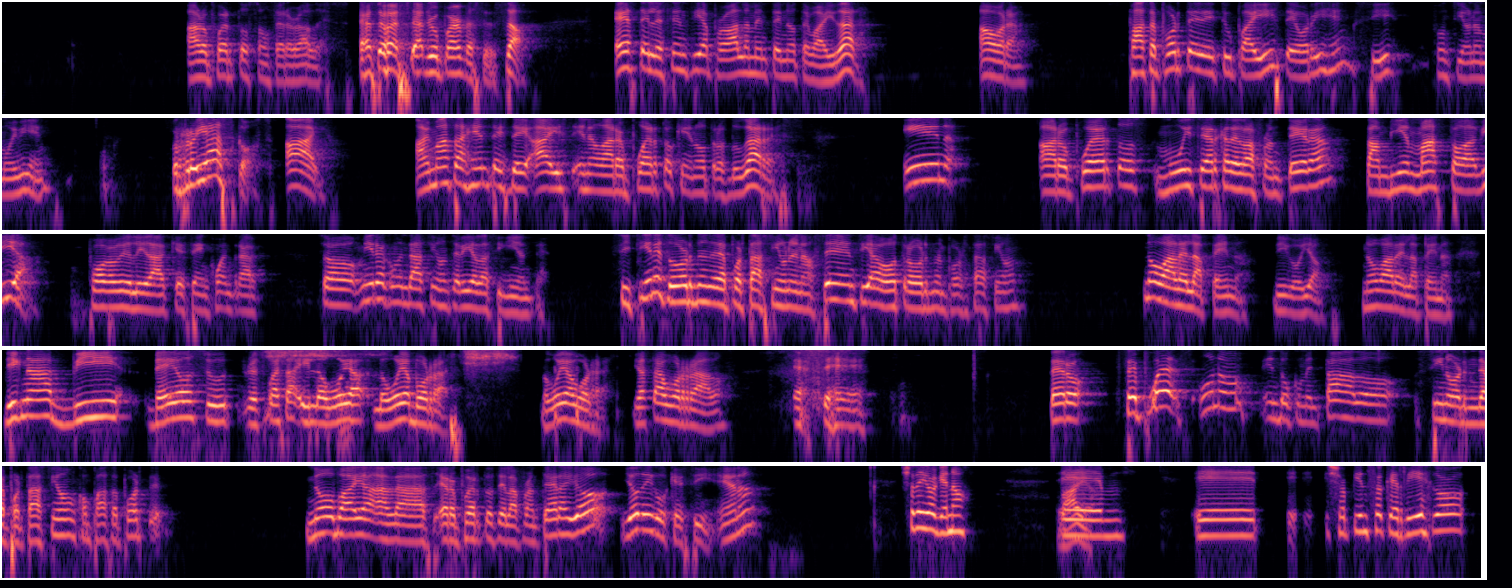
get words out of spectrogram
Aeropuertos son federales. Eso es federal purposes. So, esta licencia probablemente no te va a ayudar. Ahora, pasaporte de tu país de origen, sí, funciona muy bien. Riesgos hay. Hay más agentes de ICE en el aeropuerto que en otros lugares en aeropuertos muy cerca de la frontera, también más todavía probabilidad que se encuentra. So, mi recomendación sería la siguiente. Si tienes orden de deportación en ausencia, otro orden de deportación, no vale la pena, digo yo. No vale la pena. Digna, vi, veo su respuesta y lo voy a, lo voy a borrar. Lo voy a borrar. Ya está borrado. Este, pero se puede, uno indocumentado, sin orden de aportación, con pasaporte, no vaya a los aeropuertos de la frontera. Yo, yo digo que sí. Ana. Yo digo que no. Em, eh, eh, yo pienso que riesgo,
